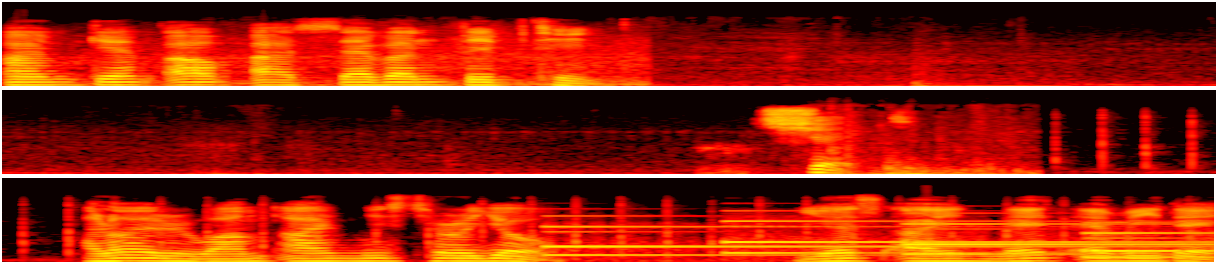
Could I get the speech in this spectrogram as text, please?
I'm get up at 7.15. Shit. Hello everyone, I'm Mr. Yo. Yes, I late every day.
